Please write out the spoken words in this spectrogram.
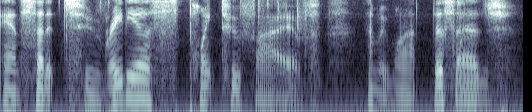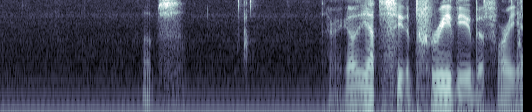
and set it to radius 0.25 and we want this edge. Oops. There we go. You have to see the preview before you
